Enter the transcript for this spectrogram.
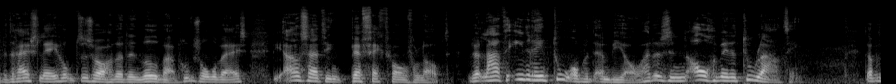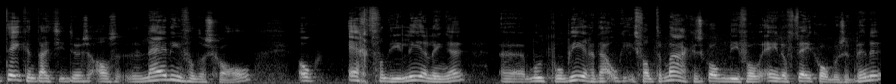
bedrijfsleven om te zorgen dat in het middelbaar beroepsonderwijs die aansluiting perfect gewoon verloopt. We laten iedereen toe op het MBO. Hè? Dat is een algemene toelating. Dat betekent dat je dus als leiding van de school ook echt van die leerlingen uh, moet proberen daar ook iets van te maken. Ze komen niveau 1 of 2 komen ze binnen.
